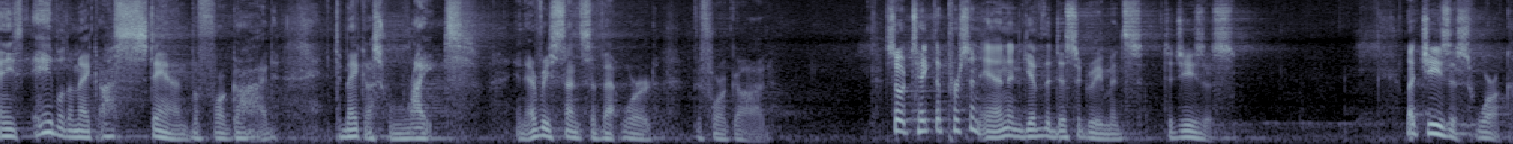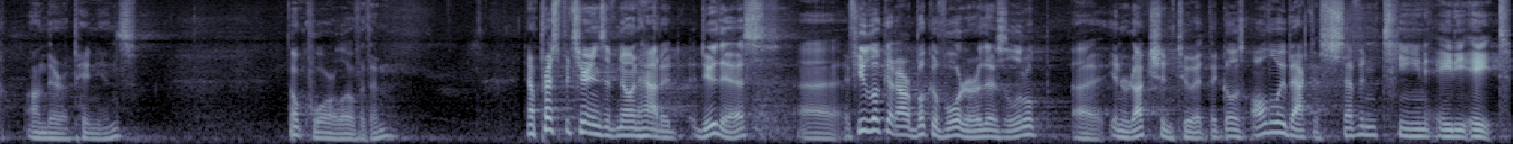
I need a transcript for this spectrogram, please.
and He's able to make us stand before God, to make us right in every sense of that word before God. So take the person in and give the disagreements to Jesus. Let Jesus work on their opinions. Don't quarrel over them. Now, Presbyterians have known how to do this. Uh, if you look at our Book of Order, there's a little uh, introduction to it that goes all the way back to 1788.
